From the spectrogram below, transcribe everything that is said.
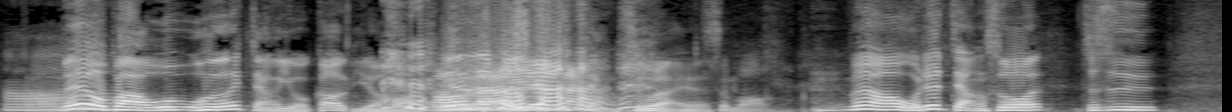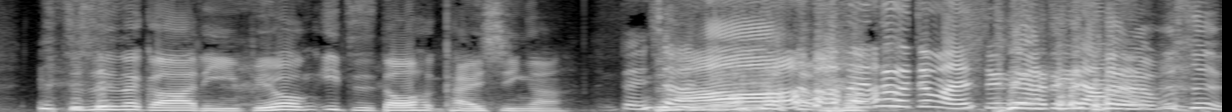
啊没有吧？我我会讲有道理的话，因为是来别人讲出来了。什么？没有啊，我就讲说，就是就是那个啊，你不用一直都很开心啊。等一下，啊，对，这个就蛮心灵鸡汤的。不是，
